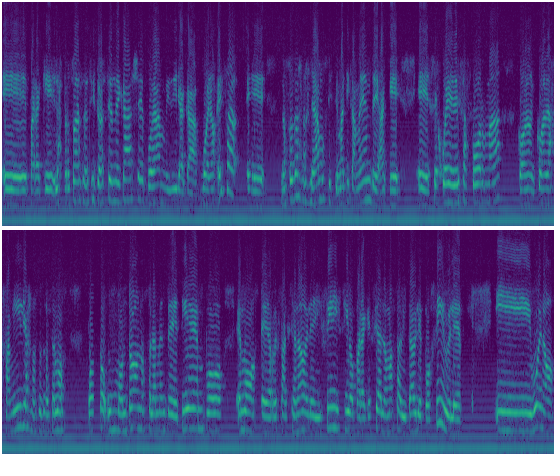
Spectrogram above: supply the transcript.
eh, para que las personas en situación de calle puedan vivir acá. Bueno, esa nosotros nos le damos sistemáticamente a que se juegue de esa forma con, las familias. Nosotros hemos puesto un montón, no solamente de tiempo, hemos refaccionado el edificio para que sea lo más habitable posible. Y bueno,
